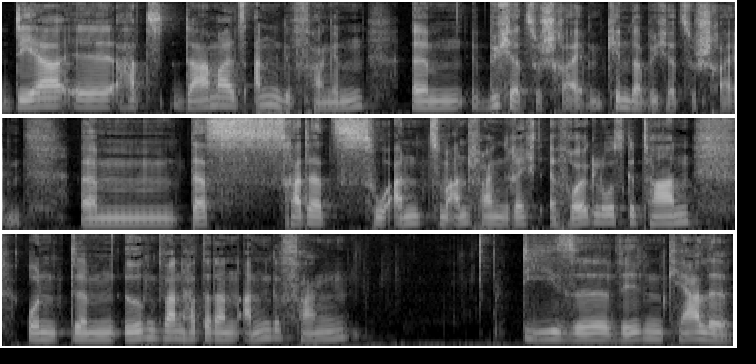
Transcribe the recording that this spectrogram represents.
der äh, hat damals angefangen, ähm, Bücher zu schreiben, Kinderbücher zu schreiben. Ähm, das hat er zu an, zum Anfang recht erfolglos getan und ähm, irgendwann hat er dann angefangen, diese wilden Kerle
